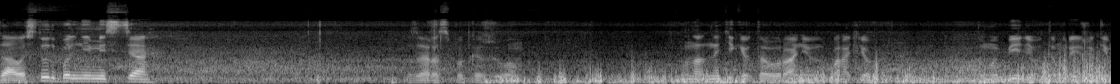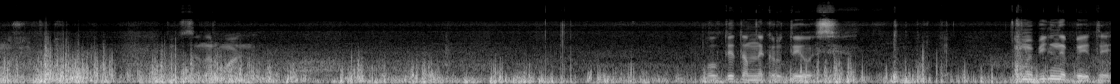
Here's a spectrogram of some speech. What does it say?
Да, ось тут больні місця. Зараз покажу вам. Ну, не тільки в Таурані, у багатьох автомобілів, там рижики можуть бути. Тут все нормально. Болти там не крутились. Автомобіль не битий.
